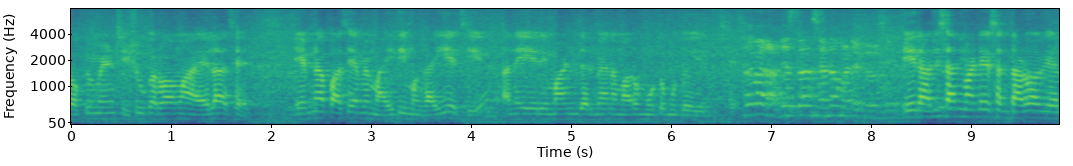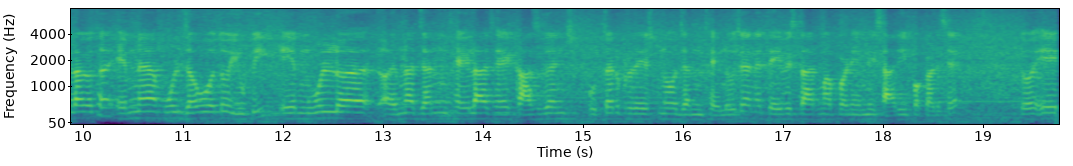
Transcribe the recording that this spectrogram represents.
ડોક્યુમેન્ટ્સ ઇસ્યુ કરવામાં આવેલા છે એમના પાસે અમે માહિતી મંગાવીએ છીએ અને એ રિમાન્ડ દરમિયાન અમારો મોટો મુદ્દો એ છે. એ રાજસ્થાન માટે સંતાડવા ગયેલા હતા. એમને મૂળ જવું હતું યુપી. એ મૂળ એમના જન્મ થયેલા છે કાસગંજ ઉત્તર પ્રદેશનો જન્મ થયેલું છે અને તે વિસ્તારમાં પણ એમની સારી પકડ છે. તો એ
